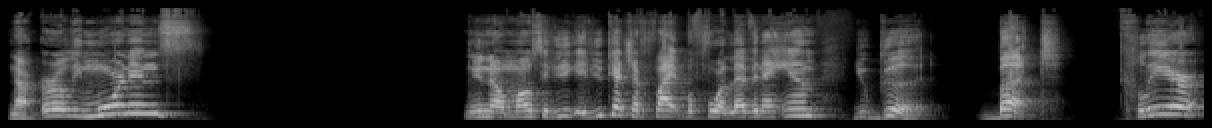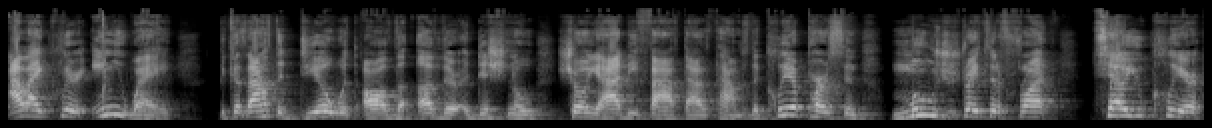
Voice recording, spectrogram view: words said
Now early mornings, you know, most if you if you catch a flight before 11 a.m., you good. But clear, I like clear anyway because I have to deal with all the other additional showing your ID 5,000 times. The clear person moves you straight to the front, tell you clear,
